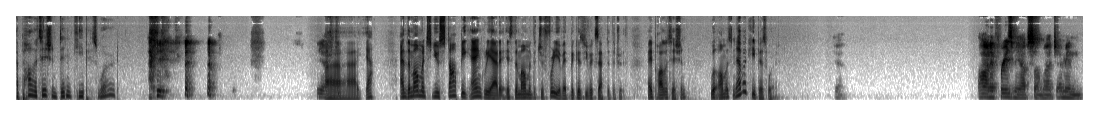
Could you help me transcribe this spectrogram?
A politician didn't keep his word. yeah, Uh, yeah. And the moment you stop being angry at it is the moment that you're free of it because you've accepted the truth. A politician will almost never keep his word. Oh, and it frees me up so much. I mean,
